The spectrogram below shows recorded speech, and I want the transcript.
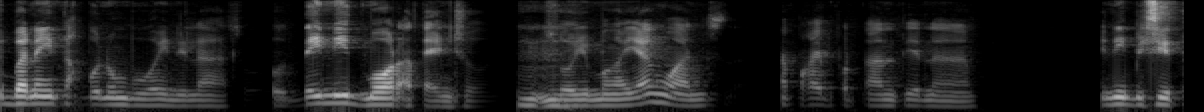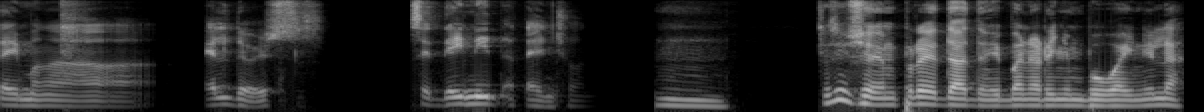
iba na yung takbo ng buhay nila. So, they need more attention. Mm-mm. So, yung mga young ones, napaka-importante na binibisita yung mga elders kasi they need attention. Hmm. Kasi syempre, dad, iba na rin yung buhay nila.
